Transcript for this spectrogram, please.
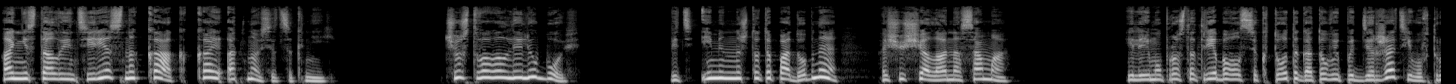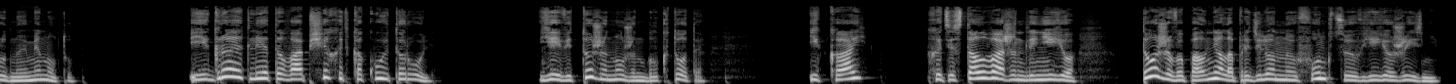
Анне стало интересно, как Кай относится к ней. Чувствовал ли любовь? Ведь именно что-то подобное ощущала она сама. Или ему просто требовался кто-то, готовый поддержать его в трудную минуту? И играет ли это вообще хоть какую-то роль? Ей ведь тоже нужен был кто-то. И Кай, хоть и стал важен для нее, тоже выполнял определенную функцию в ее жизни.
